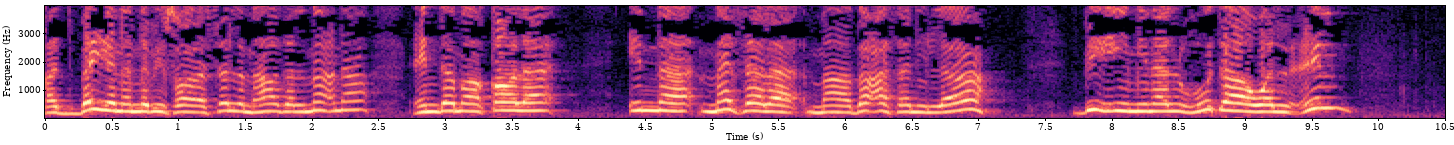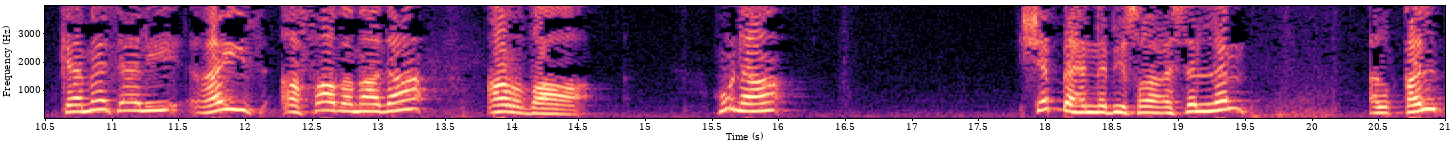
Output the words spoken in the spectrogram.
قد بين النبي صلى الله عليه وسلم هذا المعنى عندما قال إن مثل ما بعثني الله به من الهدى والعلم كمثل غيث أصاب ماذا؟ أرضا. هنا شبه النبي صلى الله عليه وسلم القلب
